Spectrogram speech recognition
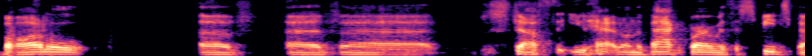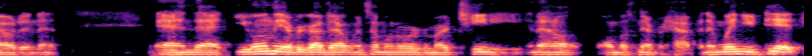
bottle of of uh, stuff that you had on the back bar with a speed spout in it, and mm-hmm. that you only ever got out when someone ordered a martini, and that al- almost never happened. And when you did,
